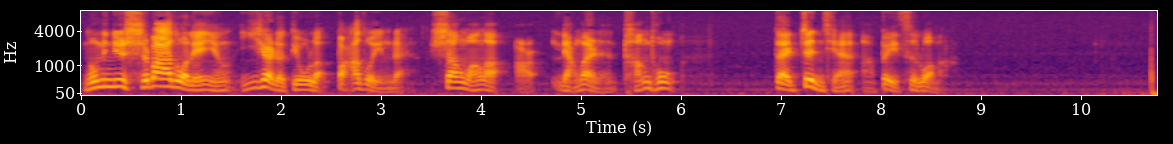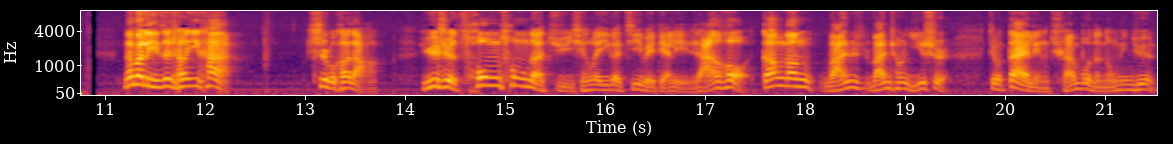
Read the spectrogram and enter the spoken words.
农民军十八座连营一下就丢了八座营寨，伤亡了二两万人。唐通在阵前啊被刺落马。那么李自成一看势不可挡，于是匆匆的举行了一个继位典礼，然后刚刚完完成仪式，就带领全部的农民军，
